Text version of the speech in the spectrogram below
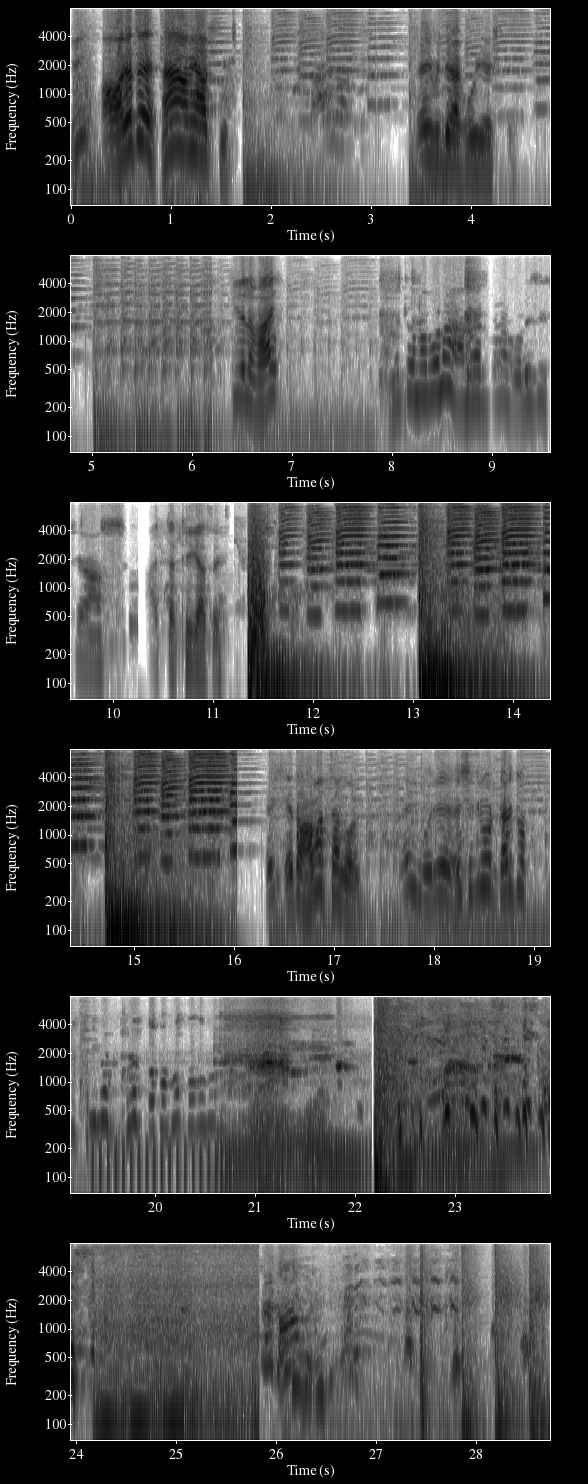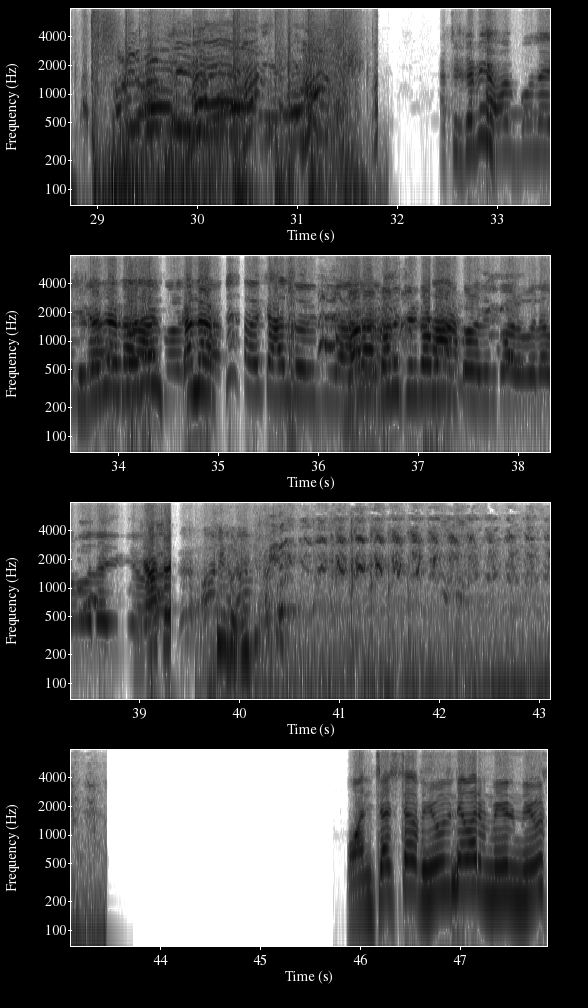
কি? পাওয়া গেছে? হ্যাঁ আমি আসছি। এই ভিডিও উই এসছে। কি হলো ভাই? আমি তো নেব না আমি একজনে বলেছি সে আসছে। আচ্ছা ঠিক আছে। এই এ তো আমার ছাগল। এই মরে এই সিকিউরিটি গাড়ি তো চুরি করবি? চুরি করবি? আর কান চুরি করব না। কোনোদিন করব না। পঞ্চাশটা ভিউজ নেওয়ার নিউজ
